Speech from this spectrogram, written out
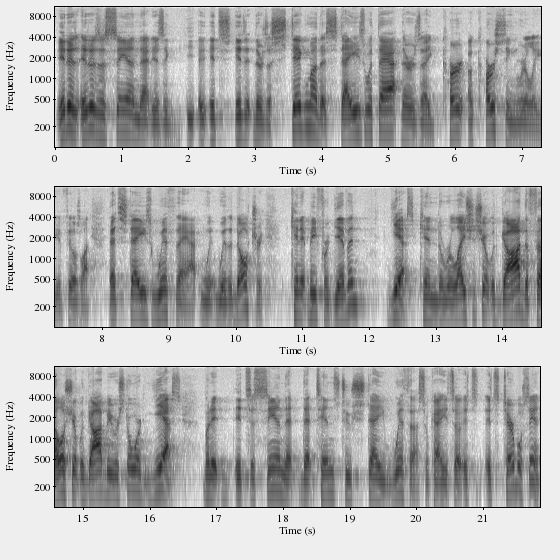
It is, it is a sin that is a, it's, it, there's a stigma that stays with that. There's a, cur, a cursing, really, it feels like, that stays with that, with, with adultery. Can it be forgiven? Yes. Can the relationship with God, the fellowship with God be restored? Yes but it, it's a sin that, that tends to stay with us, okay? It's a, it's, it's a terrible sin.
